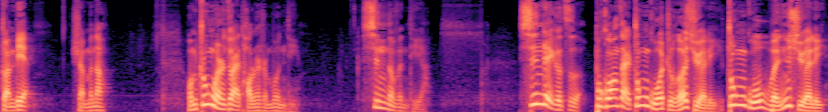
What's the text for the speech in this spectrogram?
转变。什么呢？我们中国人最爱讨论什么问题？心的问题啊！心这个字，不光在中国哲学里，中国文学里。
